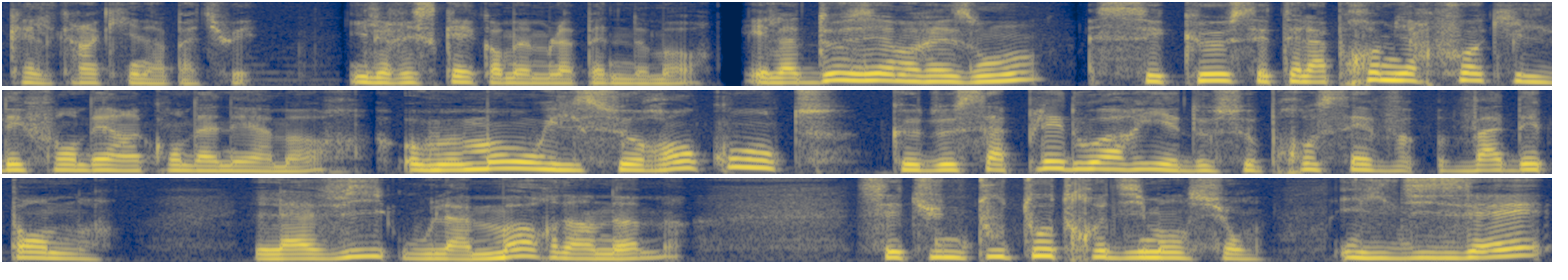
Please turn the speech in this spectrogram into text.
quelqu'un qui n'a pas tué il risquait quand même la peine de mort. Et la deuxième raison, c'est que c'était la première fois qu'il défendait un condamné à mort. Au moment où il se rend compte que de sa plaidoirie et de ce procès va dépendre la vie ou la mort d'un homme, c'est une toute autre dimension. Il disait,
